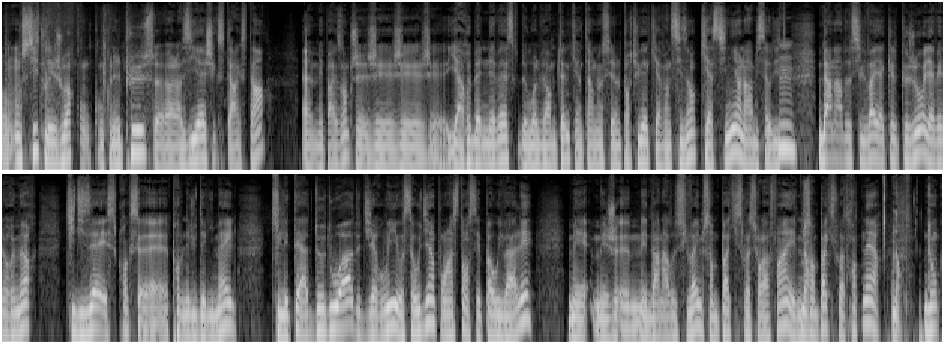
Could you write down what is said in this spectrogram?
on cite les joueurs qu'on connaît le plus, euh, Ziyech, etc., etc. Euh, mais par exemple, il y a Ruben Neves de Wolverhampton, qui est international portugais, qui a 26 ans, qui a signé en Arabie Saoudite. Mm. Bernardo Silva, il y a quelques jours, il y avait une rumeur qui disait, et je crois que ça provenait du Daily Mail, qu'il était à deux doigts de dire oui aux Saoudiens. Pour l'instant, on ne sait pas où il va aller. Mais, mais, je, mais Bernardo Silva, il me semble pas qu'il soit sur la fin et il me semble pas qu'il soit trentenaire. Non. Donc,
